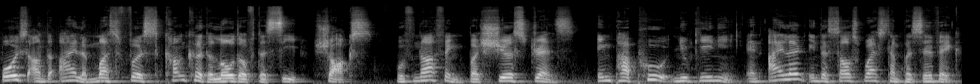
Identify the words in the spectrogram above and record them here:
boys on the island must first conquer the Lord of the Sea, sharks, with nothing but sheer strength. In Papua New Guinea, an island in the southwestern Pacific,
